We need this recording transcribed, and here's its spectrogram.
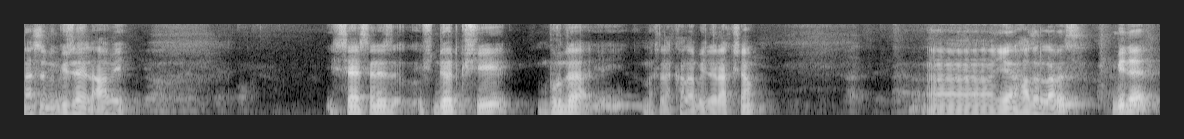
nasıl bir güzel abi. İsterseniz 3-4 kişi burada mesela kalabilir akşam. Ee, yer hazırlarız. Bir de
